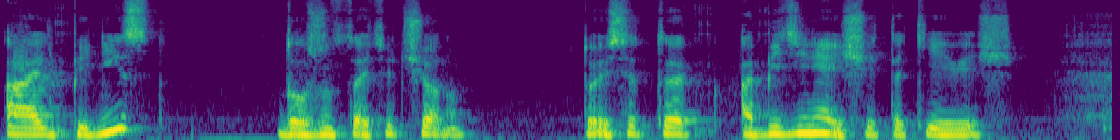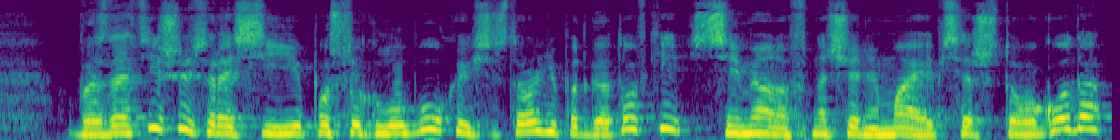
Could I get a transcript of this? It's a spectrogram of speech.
а альпинист должен стать ученым. То есть это объединяющие такие вещи. Возвратившись в Россию после глубокой всесторонней подготовки, Семенов в начале мая 1956 года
